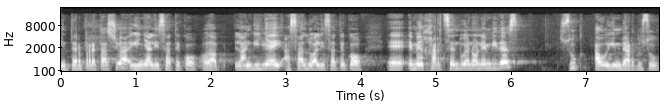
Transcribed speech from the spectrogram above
interpretazioa egin alizateko. Oda, langilei azaldu alizateko, e, hemen jartzen duen honen bidez, zuk hau egin behar duzu.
